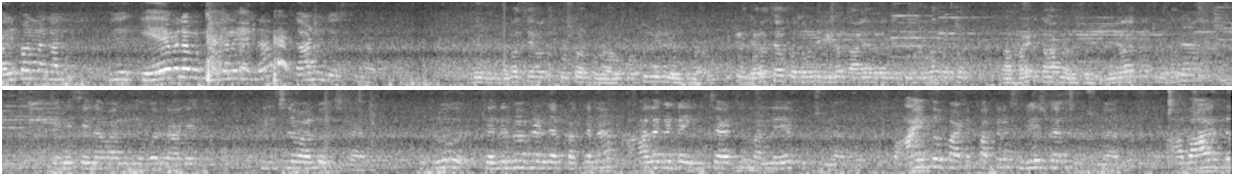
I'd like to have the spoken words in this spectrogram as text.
పరిపాలన కాదు మీరు కేవలం ప్రజల మీద దాడులు చేస్తున్నారు. మేము జనసేవతో కూర్చుంటున్నారు పొత్తు మీద వెళ్తున్నారు. ఇక్కడ జనసేవ కొంతమంది లీడర్ కాలేదని చెప్పేసి కూడా కొంచెం బయట టాక్ నడుస్తుంది. మీరు జనసేన వాళ్ళు ఎవరు రాలేదు. పిలిచిన వాళ్ళు వచ్చినారు. ఇప్పుడు చంద్రబాబు నాయుడు గారి పక్కన ఆలగడ్డ ఇన్ఛార్జ్ మల్లయ్య కూర్చున్నారు. ఆయనతో పాటు పక్కన సురేష్ గారు కూర్చున్నారు. వాళ్ళతో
